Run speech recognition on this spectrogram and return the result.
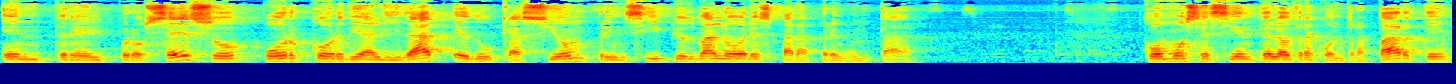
entre el proceso por cordialidad, educación, principios, valores para preguntar. ¿Cómo se siente la otra contraparte?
